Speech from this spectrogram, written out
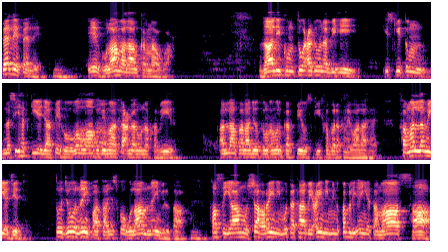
پہلے پہلے ایک غلام آزاد کرنا ہوگا۔ ذالکم توعدون به اس کی تم نصیحت کیے جاتے ہو۔ واللہ بما تعملون خبیر۔ اللہ تعالیٰ جو تم عمل کرتے اس کی خبر رکھنے والا ہے۔ فمن لم یجد تو جو نہیں پاتا، جس کو غلام نہیں ملتا۔ فصیام شہرین متتابعین من قبل ان یتماسا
